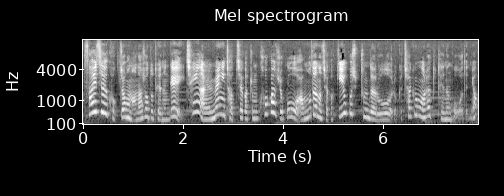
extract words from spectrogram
사이즈 걱정은 안 하셔도 되는 게 체인 알맹이 자체가 좀 커가지고 아무데나 제가 끼우고 싶은 대로 이렇게 착용을 해도 되는 거거든요.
